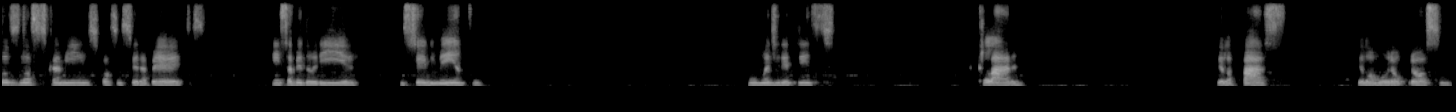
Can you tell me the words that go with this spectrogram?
todos os nossos caminhos possam ser abertos em sabedoria, discernimento, com uma diretriz clara pela paz, pelo amor ao próximo.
